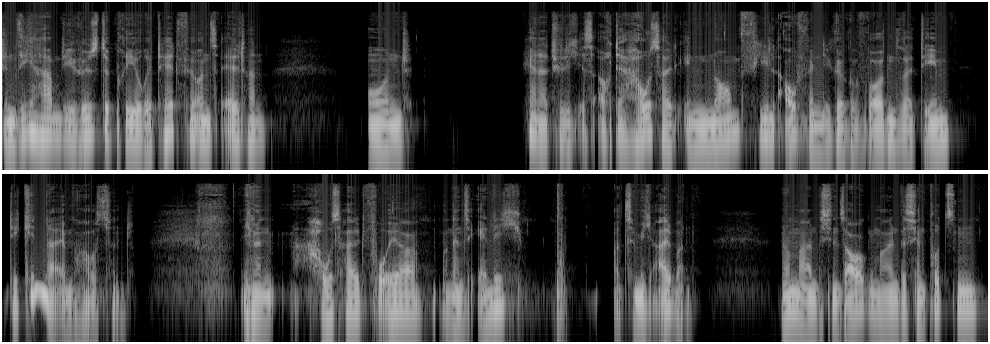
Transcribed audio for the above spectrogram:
Denn sie haben die höchste Priorität für uns Eltern. Und ja, natürlich ist auch der Haushalt enorm viel aufwendiger geworden, seitdem die Kinder im Haus sind. Ich meine, Haushalt vorher, mal ganz ehrlich, war ziemlich albern. Ne, mal ein bisschen saugen, mal ein bisschen putzen.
